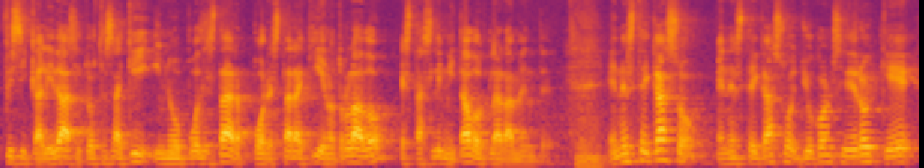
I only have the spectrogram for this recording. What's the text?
fisicalidad. Si tú estás aquí y no puedes estar por estar aquí en otro lado, estás limitado claramente. En este caso, en este caso, yo considero que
